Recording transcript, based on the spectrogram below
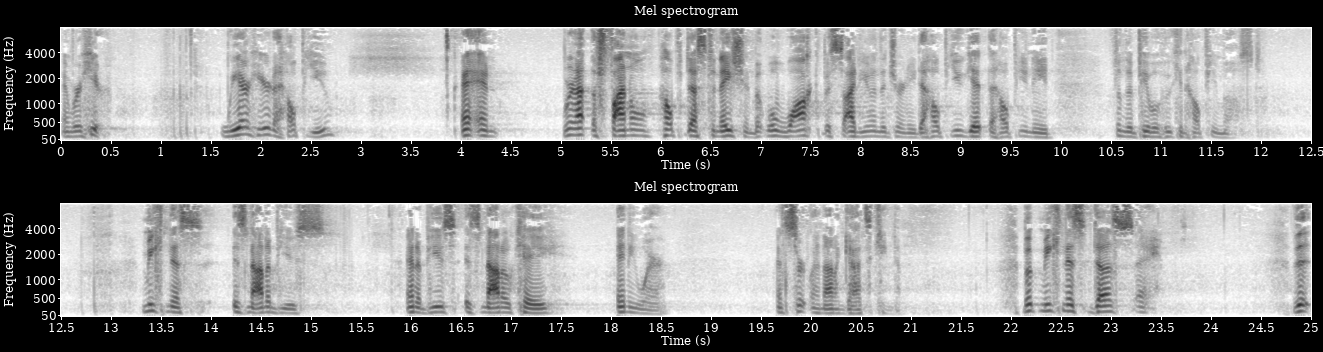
And we're here. We are here to help you. And, and we're not the final help destination, but we'll walk beside you in the journey to help you get the help you need from the people who can help you most. Meekness is not abuse, and abuse is not okay anywhere, and certainly not in God's kingdom. But meekness does say that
